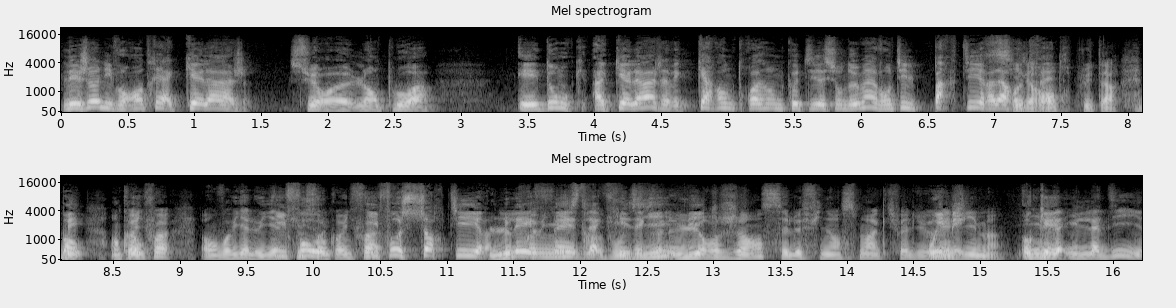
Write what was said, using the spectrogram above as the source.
Les jeunes, ils vont rentrer à quel âge sur euh, l'emploi? Et donc, à quel âge, avec 43 ans de cotisation demain, vont-ils partir à la retraite Ils rentrent plus tard. Mais encore une fois, on voit bien le hiatus, il faut, encore une fois. Il faut sortir le Premier ministre de la crise vous dit l'urgence, c'est le financement actuel du régime. Il l'a dit.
